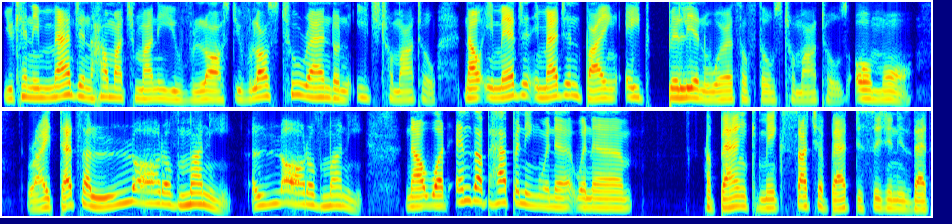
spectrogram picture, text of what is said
you can imagine how much money you've lost. You've lost two rand on each tomato. Now imagine imagine buying eight billion worth of those tomatoes or more right? That's a lot of money a lot of money. Now what ends up happening when a when a a bank makes such a bad decision is that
